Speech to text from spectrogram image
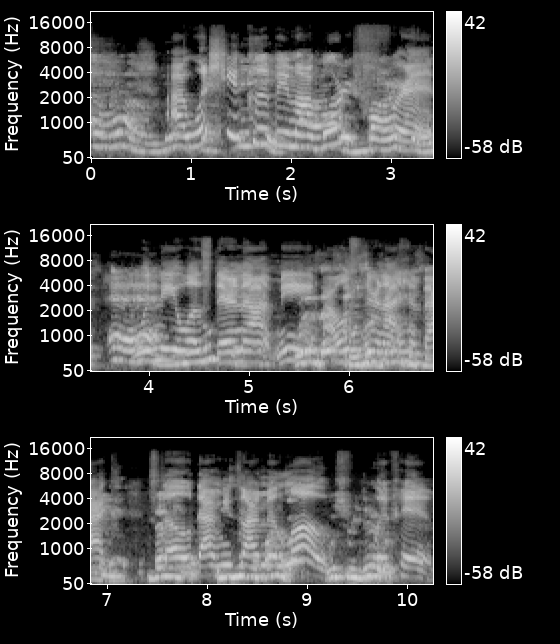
I wish he could be my boyfriend. When he was staring at me, What is that I was staring at him back. Supposed? So Then that means I'm in love What should we do? with him.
